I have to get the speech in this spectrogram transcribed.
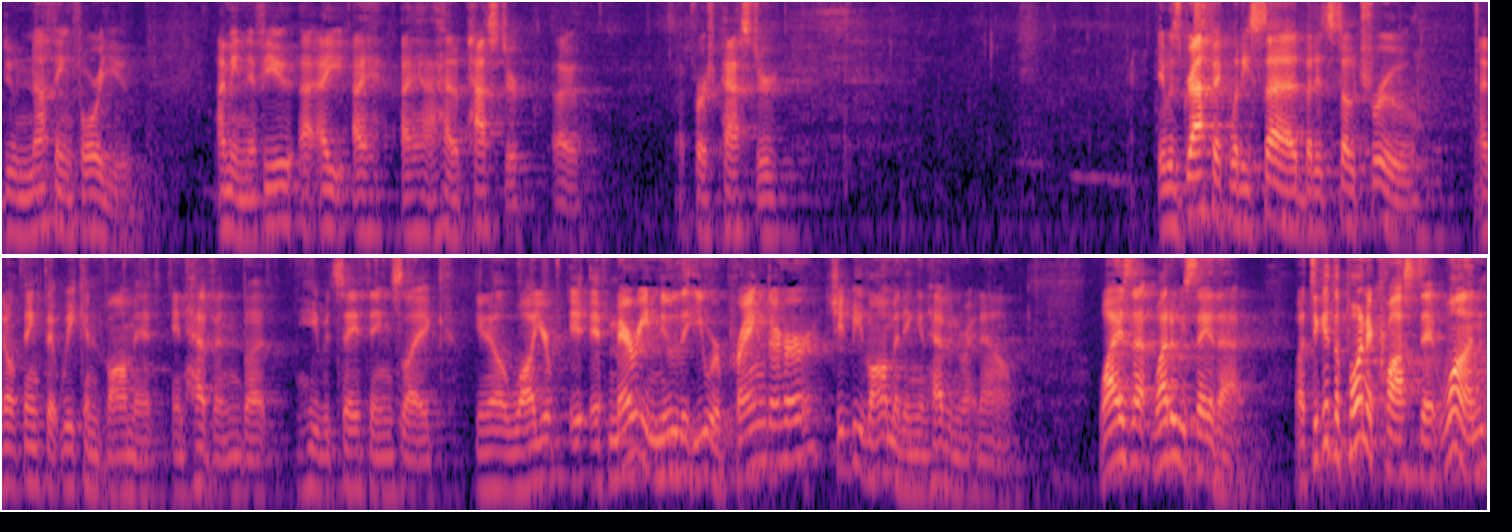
do nothing for you. I mean, if you, I, I, I had a pastor, uh, a first pastor. It was graphic what he said, but it's so true. I don't think that we can vomit in heaven, but he would say things like, you know, while you're, if Mary knew that you were praying to her, she'd be vomiting in heaven right now. Why is that? Why do we say that? Well, to get the point across that one,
